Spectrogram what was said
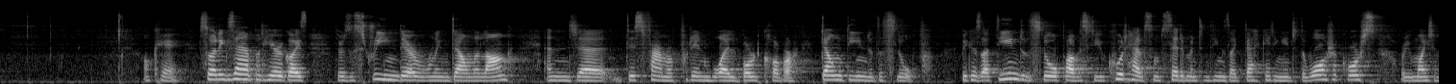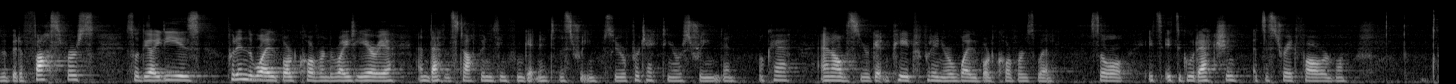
Okay, so an example here, guys, there's a stream there running down along, and uh, this farmer put in wild bird cover down the end of the slope. Because at the end of the slope, obviously, you could have some sediment and things like that getting into the water course, or you might have a bit of phosphorus. So the idea is put in the wild bird cover in the right area, and that'll stop anything from getting into the stream. So you're protecting your stream then, okay? And obviously, you're getting paid for putting your wild bird cover as well. So it's, it's a good action, it's a straightforward one.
